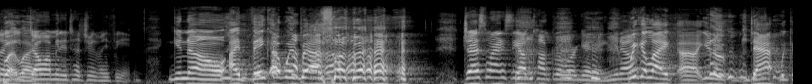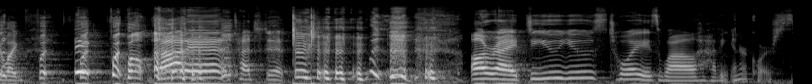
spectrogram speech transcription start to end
So but you like, don't want me to touch you with my feet. you know, I think I went past on that. Just wanted to see how comfortable we're getting. You know. We could like, uh, you know, dap. We could like foot foot foot pump. Got it. Touched it. All right. Do you use toys while having intercourse?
